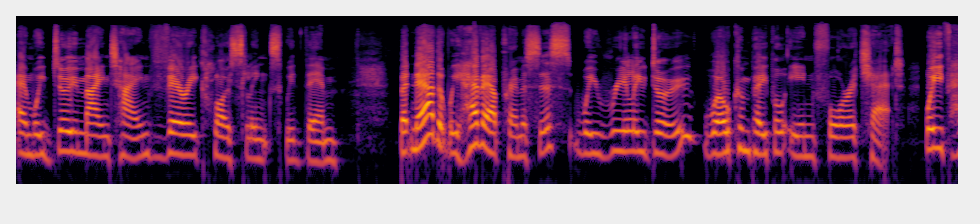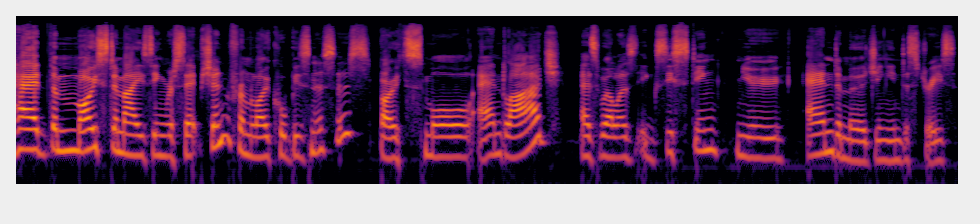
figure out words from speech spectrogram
and we do maintain very close links with them. But now that we have our premises, we really do welcome people in for a chat. We've had the most amazing reception from local businesses, both small and large, as well as existing, new, and emerging industries.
